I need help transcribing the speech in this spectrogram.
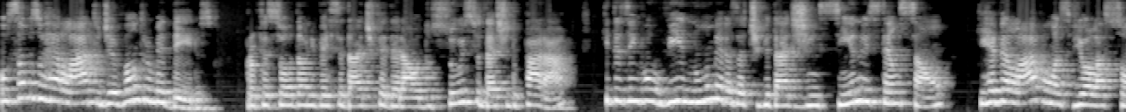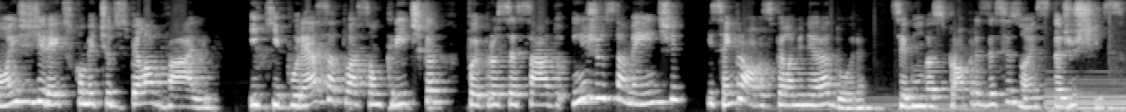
Ouçamos o relato de Evandro Medeiros, professor da Universidade Federal do Sul e Sudeste do Pará, que desenvolvia inúmeras atividades de ensino e extensão que revelavam as violações de direitos cometidos pela Vale e que, por essa atuação crítica, foi processado injustamente e sem provas pela mineradora, segundo as próprias decisões da Justiça.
